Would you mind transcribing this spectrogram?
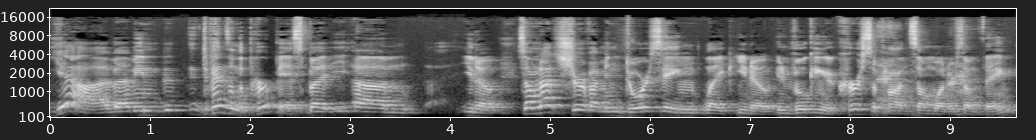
Yeah, I mean, it depends on the purpose, but um, you know, so I'm not sure if I'm endorsing like you know invoking a curse upon someone or something,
